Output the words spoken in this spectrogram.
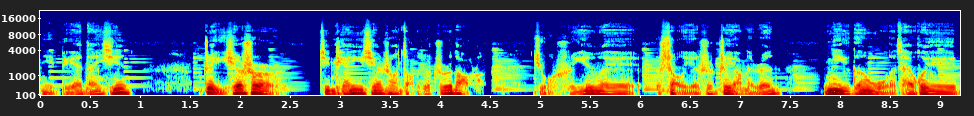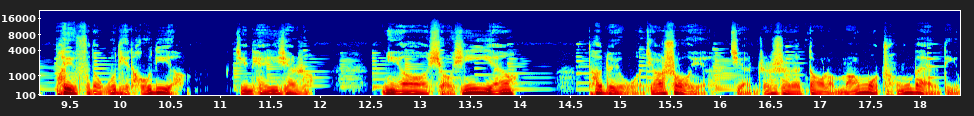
你别担心，这些事儿金田一先生早就知道了。就是因为少爷是这样的人，你跟我才会佩服的五体投地啊！金田一先生，你要小心一言啊！他对我家少爷简直是到了盲目崇拜的地步。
